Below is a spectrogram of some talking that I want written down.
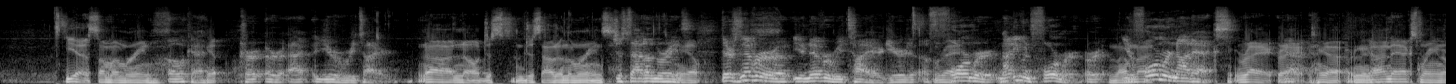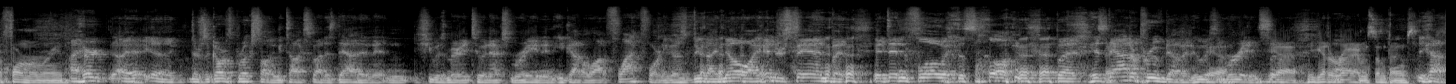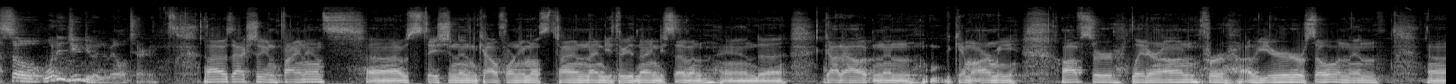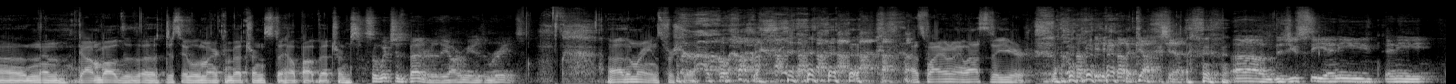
Yes, I'm a Marine. Oh, okay. Yep. Kurt, or uh, you're retired. Uh, no, just just out in the Marines. Just out of the Marines. Yep. There's never a, you're never retired. You're a right. former, not even former, or no, you're not, former, not ex. Right, right, yeah. yeah. Not an ex-Marine, a former Marine. I heard I, uh, there's a Garth Brooks song. He talks about his dad in it, and she was married to an ex-Marine, and he got a lot of flack for it. And he goes, "Dude, I know, I understand, but it didn't flow with the song." But his dad approved of it, who is was yeah. a Marine. So, yeah, you got to rhyme um, sometimes. Yeah. So, what did you do in the military? I was actually in finance. Uh, I was stationed in California most of the time 93 to 97 and uh, got out and then became an Army officer later on for a year or so and then, uh, and then got involved with the Disabled American Veterans to help out veterans. So, which is better, the Army or the Marines? Uh, the Marines for sure. That's why I only lasted a year. yeah, gotcha. Um, did you see any any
